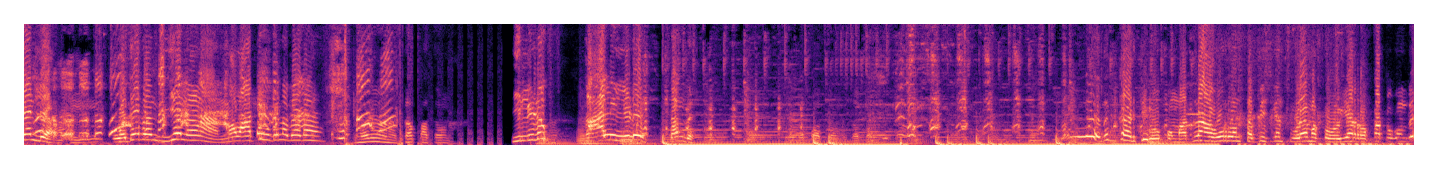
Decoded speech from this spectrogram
ಏನ್ ಒದೆ ಬಂದ್ ಏನ ಅಣ್ಣ? ನಾವ್ ಆಟ ಬೇಡ. ಆತವಣ ಇಲ್ಲಿಡು ಕಾಲಿ ಇಲ್ಲಿಡು ತಂದ್ ಎದಕ್ ಮೊದ್ಲ ಅವ್ರು ಒಂದ್ ತಪ್ಪಿಸ್ಕೊಂಡ್ ಸುಳೆ ಮಕ್ಕಳು ಹೋಗ್ಯಾರ ರೊಕ್ಕ ತಗೊಂಡ್.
